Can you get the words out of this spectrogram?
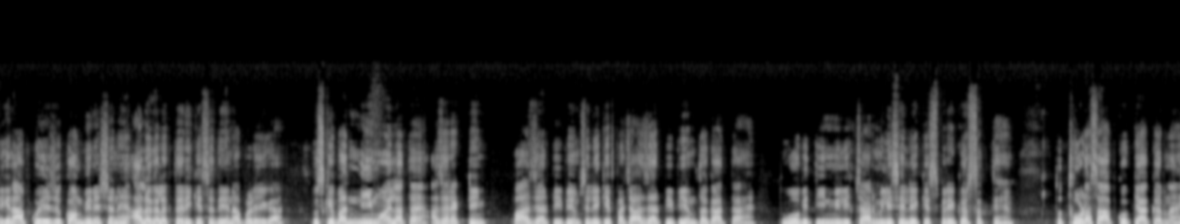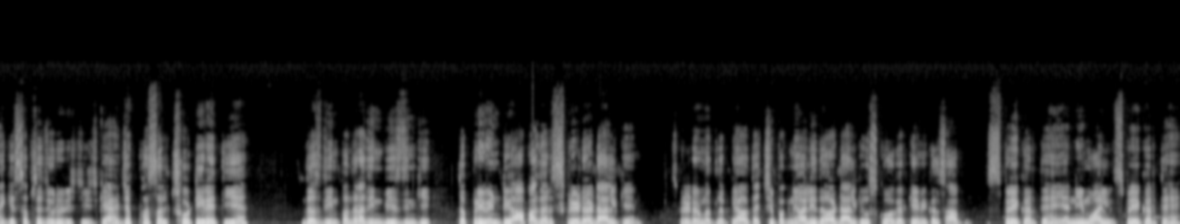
लेकिन आपको ये जो कॉम्बिनेशन है अलग अलग तरीके से देना पड़ेगा। उसके बाद नीम ऑयल आता है अजर एक्टिंग पाँच हज़ार पी से लेके पचास हज़ार पी तक आता है। तो वो भी तीन मिली, चार मिली से लेके स्प्रे कर सकते हैं। तो थोड़ा सा आपको क्या करना है कि सबसे ज़रूरी चीज़ क्या है, जब फ़सल छोटी रहती है, दस दिन, पंद्रह दिन, बीस दिन की तो प्रिवेंटिव आप अगर स्प्रेडर डाल के स्प्रेडर मतलब क्या होता है, चिपकने वाली दवा डाल के उसको अगर केमिकल्स आप स्प्रे करते हैं या नीम ऑयल स्प्रे करते हैं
